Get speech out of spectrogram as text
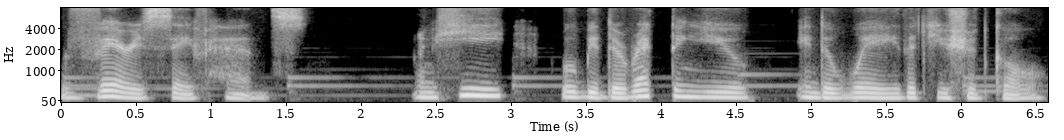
very safe hands. And He will be directing you in the way that you should go.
